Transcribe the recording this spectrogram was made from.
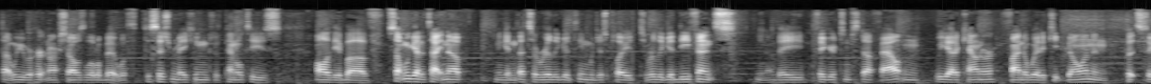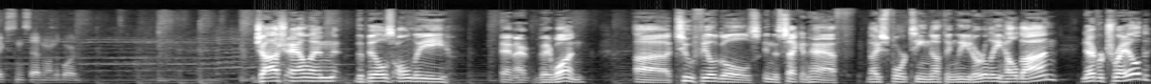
Thought we were hurting ourselves a little bit with decision making, with penalties, all of the above. Something we got to tighten up. And again, that's a really good team we just played. It's a really good defense. You know, they figured some stuff out, and we got to counter, find a way to keep going, and put six and seven on the board. Josh Allen, the Bills only, and I, they won, uh, two field goals in the second half. Nice 14 nothing lead early, held on, never trailed,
